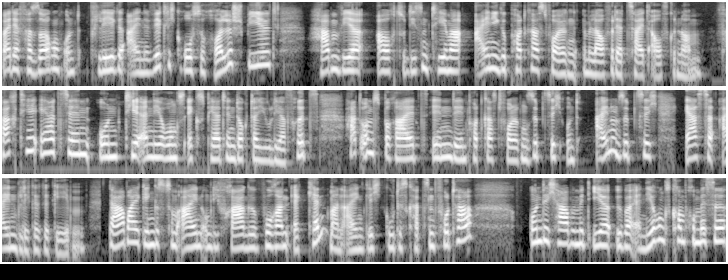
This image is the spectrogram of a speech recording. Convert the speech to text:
bei der Versorgung und Pflege eine wirklich große Rolle spielt, haben wir auch zu diesem Thema einige Podcast-Folgen im Laufe der Zeit aufgenommen. Fachtierärztin und Tierernährungsexpertin Dr. Julia Fritz hat uns bereits in den Podcast-Folgen 70 und 71 erste Einblicke gegeben. Dabei ging es zum einen um die Frage, woran erkennt man eigentlich gutes Katzenfutter? Und ich habe mit ihr über Ernährungskompromisse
